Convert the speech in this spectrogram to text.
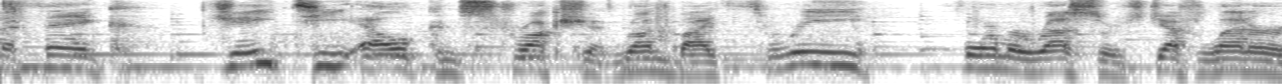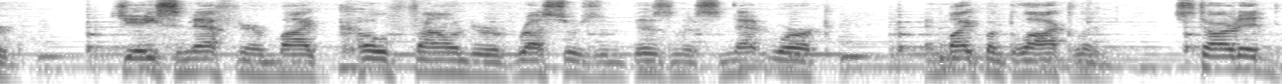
want to thank JTL Construction, run by three former wrestlers Jeff Leonard, Jason Effner, my co founder of Wrestlers and Business Network, and Mike McLaughlin. Started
